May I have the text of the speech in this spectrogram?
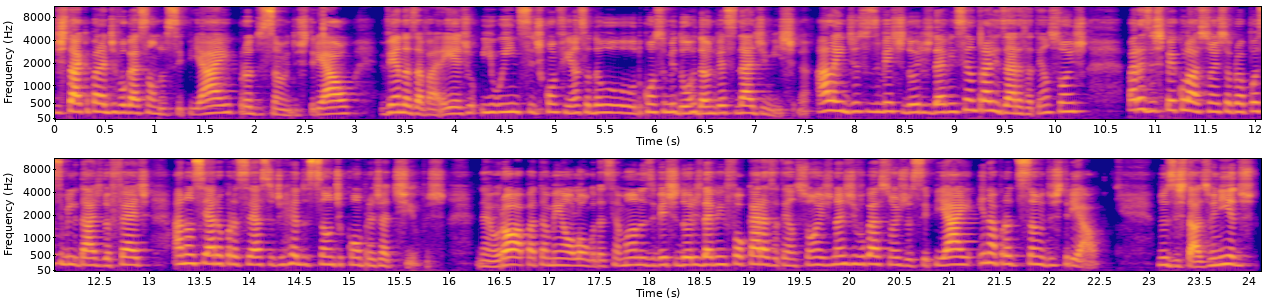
destaque para a divulgação do CPI, produção industrial, vendas a varejo e o índice de confiança do, do consumidor da Universidade de Michigan. Além disso, os investidores devem centralizar as atenções para as especulações sobre a possibilidade do Fed anunciar o processo de redução de compra de ativos. Na Europa, também ao longo da semana, os investidores devem focar as atenções nas divulgações do CPI e na produção industrial. Nos Estados Unidos,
